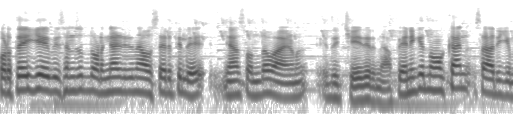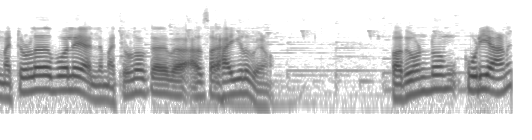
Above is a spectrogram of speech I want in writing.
പുറത്തേക്ക് ബിസിനസ് തുടങ്ങാണ്ടിരുന്ന അവസരത്തിൽ ഞാൻ സ്വന്തമാണ് ഇത് ചെയ്തിരുന്നത്. അപ്പോൾ എനിക്ക് നോക്കാൻ സാധിക്കും. മറ്റുള്ളത് പോലെയല്ല മറ്റുള്ളതൊക്കെ വേ- സഹായികൾ വേണം. അപ്പോൾ അതുകൊണ്ടും കൂടിയാണ്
